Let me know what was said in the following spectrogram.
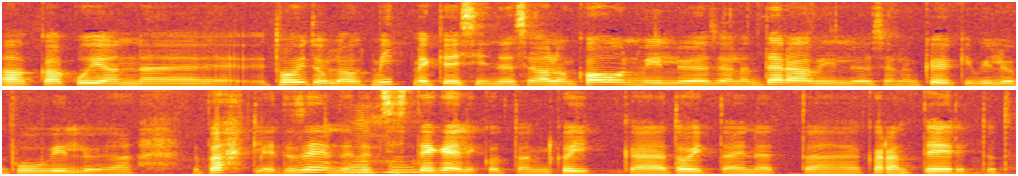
aga kui on äh, toidulaud mitmekesine, seal on kaunvilju ja seal on teravilju ja seal on köögivilju, puuvilju ja, pähkleid ja seemneid mm, -hmm. et siis mhm. tegelikult on kõik äh, toitained äh, garanteeritud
